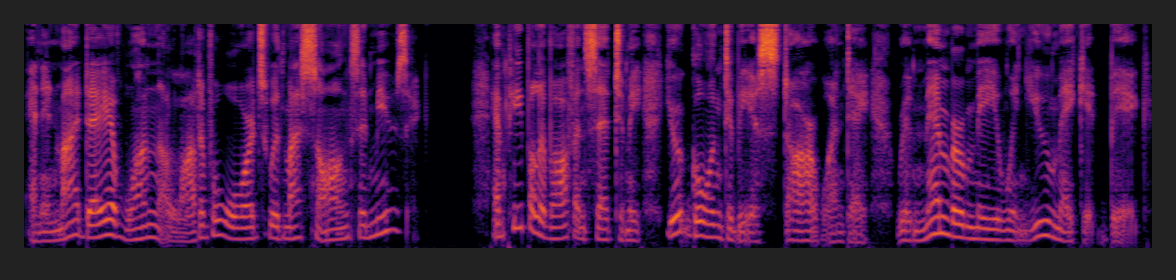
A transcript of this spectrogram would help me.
and in my day have won a lot of awards with my songs and music. And people have often said to me, You're going to be a star one day. Remember me when you make it big.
